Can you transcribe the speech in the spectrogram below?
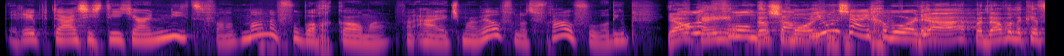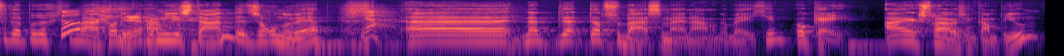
De reputatie is dit jaar niet van het mannenvoetbal gekomen van Ajax, maar wel van het vrouwenvoetbal. Die op Ja, alle fronten dat is kampioen mooi. zijn geworden. Ja, maar daar wil ik even dat brugje Toch? maken. Want ik heb hem hier staan. Dat is een onderwerp. Ja. Eh, nou, dat, dat verbaasde mij namelijk een beetje. Oké, Ajax vrouwen zijn kampioen.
